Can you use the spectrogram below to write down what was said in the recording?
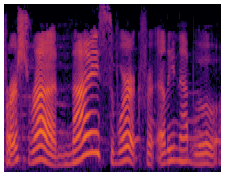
first run. Nice work for Elie Nabo.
